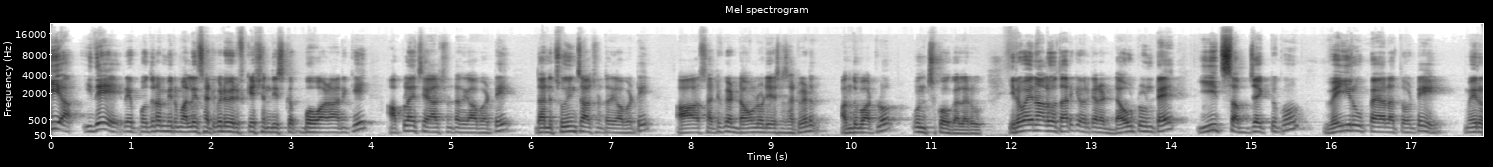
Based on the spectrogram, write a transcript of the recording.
ఈ ఇదే రేపు పొద్దున మీరు మళ్ళీ సర్టిఫికేట్ వెరిఫికేషన్ తీసుకుపోవడానికి అప్లై చేయాల్సి ఉంటుంది కాబట్టి దాన్ని చూపించాల్సి ఉంటుంది కాబట్టి ఆ సర్టిఫికేట్ డౌన్లోడ్ చేసిన సర్టిఫికేట్ అందుబాటులో ఉంచుకోగలరు. ఇరవై నాలుగో తారీఖు ఎవరికైనా డౌట్ ఉంటే ఈచ్ సబ్జెక్టుకు వెయ్యి రూపాయలతోటి మీరు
